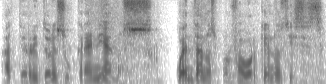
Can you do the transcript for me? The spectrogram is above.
a territorios ucranianos. Cuéntanos, por favor, ¿qué nos dices?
